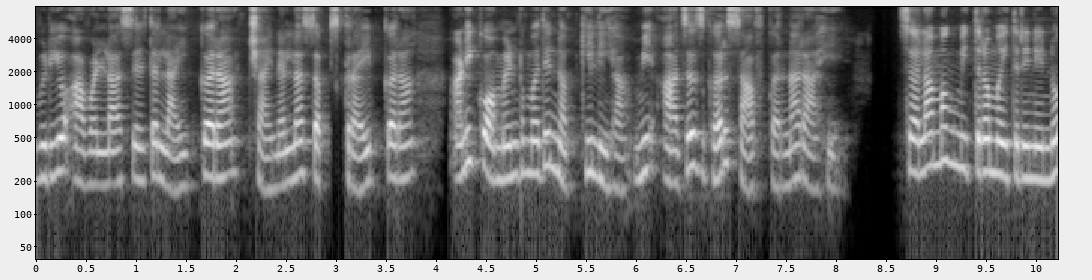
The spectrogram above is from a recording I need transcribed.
व्हिडिओ आवडला असेल तर लाईक करा चॅनलला सबस्क्राईब करा आणि कॉमेंटमध्ये नक्की लिहा. मी आजच घर साफ करणार आहे. चला मग मित्रमैत्रिणींनो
